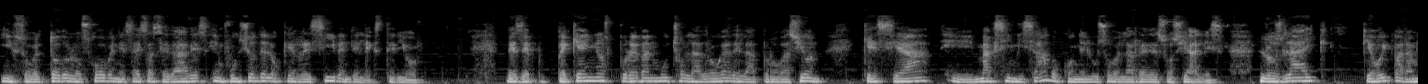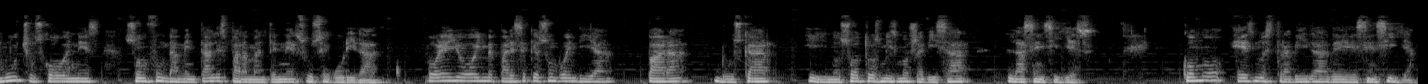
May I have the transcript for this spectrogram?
y sobre todo los jóvenes a esas edades en función de lo que reciben del exterior. Desde pequeños prueban mucho la droga de la aprobación, que se ha eh, maximizado con el uso de las redes sociales. Los likes, que hoy para muchos jóvenes son fundamentales para mantener su seguridad. Por ello hoy me parece que es un buen día para buscar y nosotros mismos revisar la sencillez. Cómo es nuestra vida de sencilla,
